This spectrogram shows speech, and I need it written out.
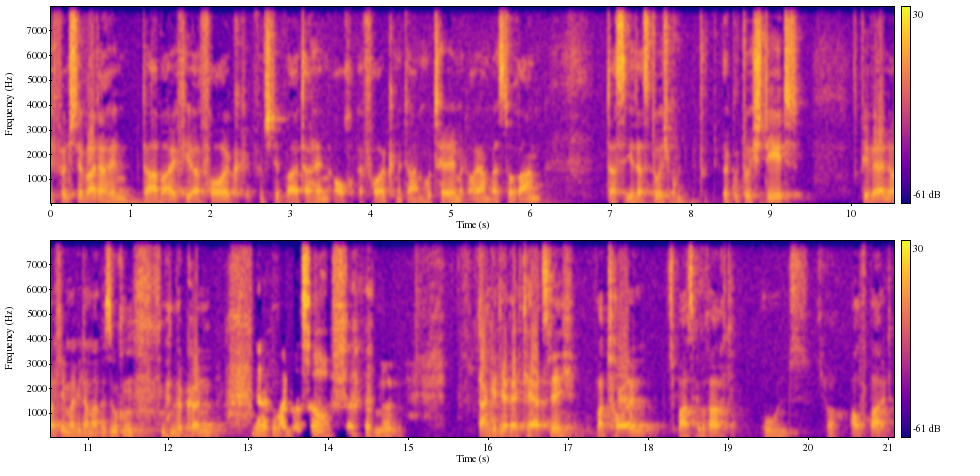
Ich wünsche dir weiterhin dabei viel Erfolg. Ich wünsche dir weiterhin auch Erfolg mit deinem Hotel, mit eurem Restaurant, dass ihr das durch, gut, äh, gut durchsteht. Wir werden euch immer wieder mal besuchen, wenn wir können. Ja, da freuen wir uns drauf. Ne? Danke dir recht herzlich. War toll, Spaß gebracht und ja, auf bald.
